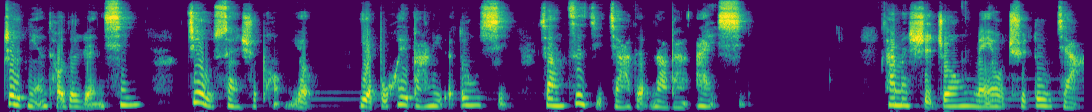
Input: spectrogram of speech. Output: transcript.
这年头的人心，就算是朋友，也不会把你的东西像自己家的那般爱惜。他们始终没有去度假。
